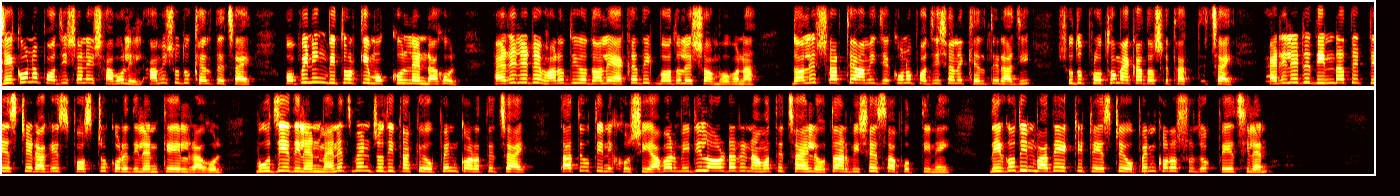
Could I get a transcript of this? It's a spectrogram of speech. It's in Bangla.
যে কোনো পজিশনে সাবলীল। আমি শুধু খেলতে চাই। ওপেনিং বিতর্কে মুখ খুললেন রাহুল। অ্যাডিলেডে ভারতীয় দলে একাধিক বদলের সম্ভাবনা। দলের স্বার্থে আমি যে কোনো পজিশনে খেলতে রাজি, শুধু প্রথম একাদশে থাকতে চাই। অ্যাডিলেডে দিনরাতের টেস্টের আগে স্পষ্ট করে দিলেন কে এল রাহুল। বুঝিয়ে দিলেন ম্যানেজমেন্ট যদি তাকে ওপেন করাতে চায়, তাতেও তিনি খুশি। আবার মিডিল অর্ডারে নামাতে চাইলেও তার বিশেষ আপত্তি নেই। দীর্ঘদিন বাদে একটি টেস্টে ওপেন করার সুযোগ পেয়েছিলেন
